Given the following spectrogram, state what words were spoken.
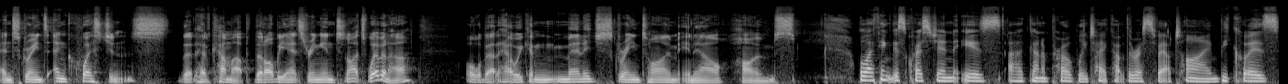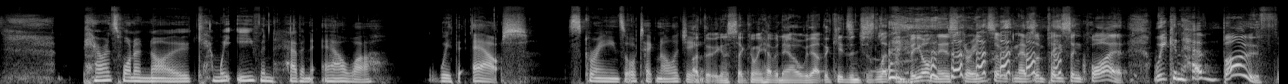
and screens and questions that have come up that I'll be answering in tonight's webinar, all about how we can manage screen time in our homes. Well, I think this question is uh, going to probably take up the rest of our time because parents want to know can we even have an hour without screens or technology. I thought you were going to say, can we have an hour without the kids and just let them be on their screen so we can have some peace and quiet? We can have both.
